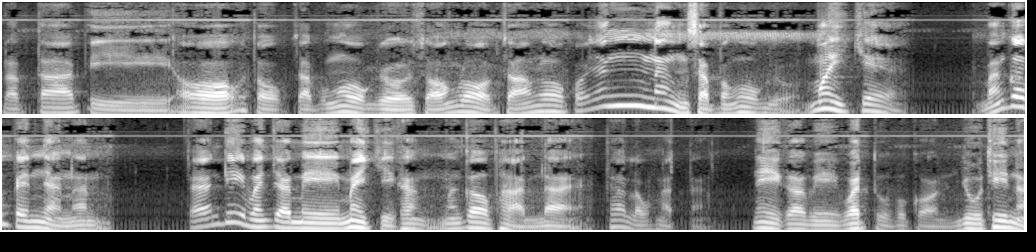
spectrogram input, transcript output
หลับตาปีออกตกสับโงกอยู่สองรอบสามรอบก็ยังนั่งสับโงกอยู่ ไม่แก้มันก็เป็นอย่างนั้นแต่ที่มันจะมีไม่กี่ครั้ง มันก็ผ่านได้ ถ้าเราหัดนะนี่ก็มีวัตถุอุปกรณ์อยู่ที่ไหน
